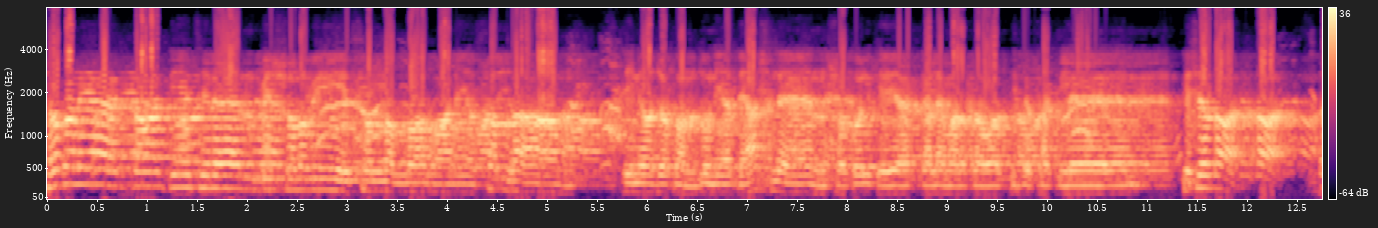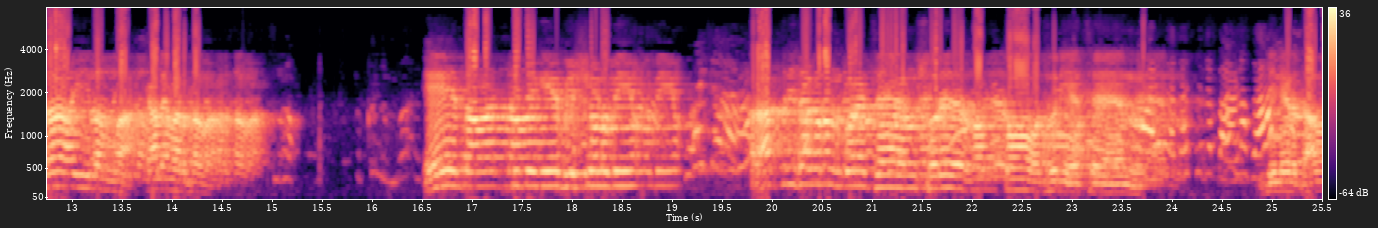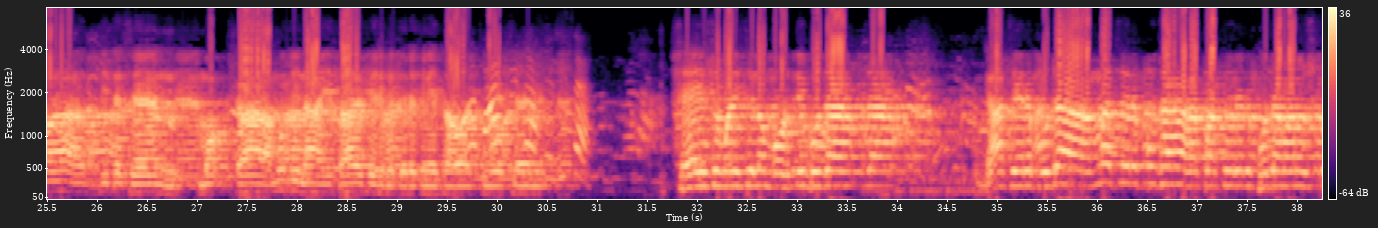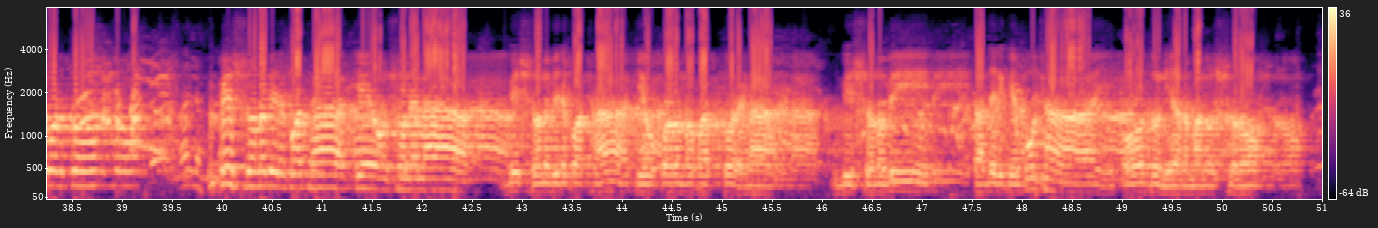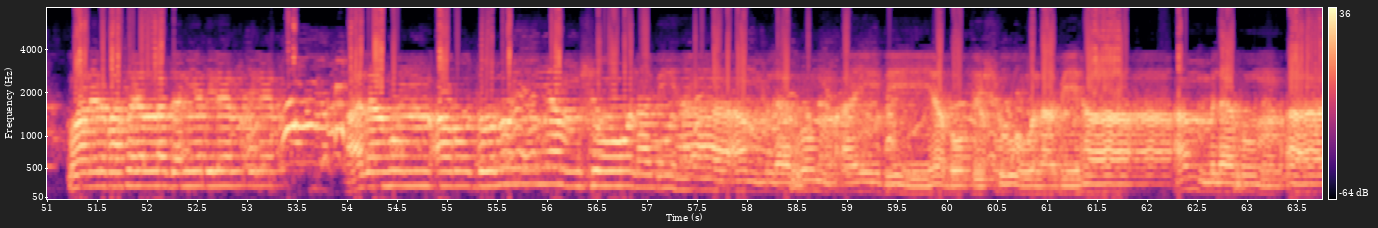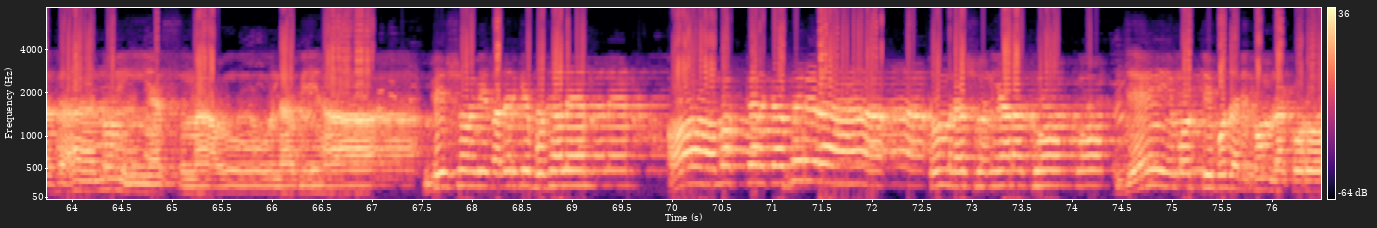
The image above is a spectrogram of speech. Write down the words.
সকলে এক দাওয়াত দিয়েছিলেন বিশ্বনবী সাল্লাল্লাহু আলাইহি ওয়াসাল্লাম। তিনিও যখন দুনিয়াতে আসলেন, সকলকে এক কালেমার দাওয়াত দিতে থাকলেন। কিসের দাওয়াত? দাওয়াত কালেমার দাওয়াত। এই দাওয়াত দিতে গিয়ে বিশ্বনবী রাত্রি জাগরণ করেছেন, শরীরের রক্ত ঝরিয়েছেন। দিনের দাওয়াত দিতেছেন মক্কা, মদিনায়, তাইফের ভিতরে তিনি দাওয়াত দিয়েছেন। সেই সময় ছিল মূর্তি পূজা, গাছের পূজা, মাছের পূজা, পাথরের পূজা মানুষ করত। বিশ্বনবীর কথা কেউ শোনে না বিশ্বনবীর কথা কেউ কর্ণপাত করে না। বিশ্বনবী তাদেরকে বোঝায়, ও দুনিয়ার মানুষ শোনো। কোরআনের ভাষায় আল্লাহ জানিয়ে দিলেন ألهم أرجل يمشون بها أم لهم أيدي يبطشون بها أم لهم آذان يسمعون بها বিশ্বনবী তাদেরকে বোঝালেন ও মক্কার কাফেরেরা তোমরা শুনিয়া রাখো যে মূর্তি পূজারি তোমরা করো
